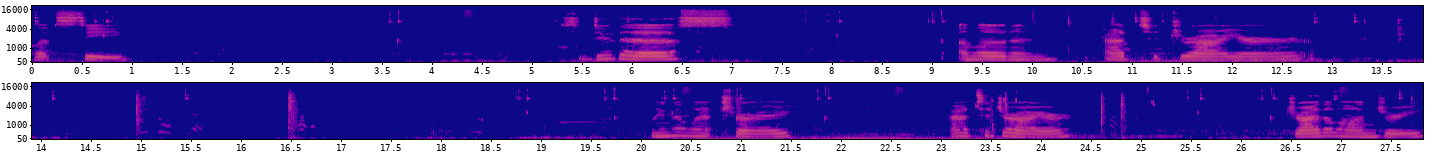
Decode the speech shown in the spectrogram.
Let's see. So do this. Unload and add to dryer. Clean the lint tray. Add to dryer. Dry the laundry.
